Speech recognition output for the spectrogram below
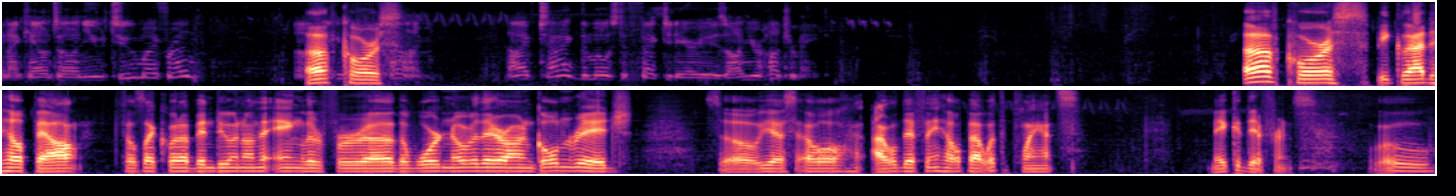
Can I count on you too, my friend? Of I'm making course. I've tagged the most affected areas on your Huntermate. Of course, be glad to help out. Feels like what I've been doing on the angler for uh, the warden over there on Golden Ridge. So yes, I will. I will definitely help out with the plants. Make a difference. Whoa.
